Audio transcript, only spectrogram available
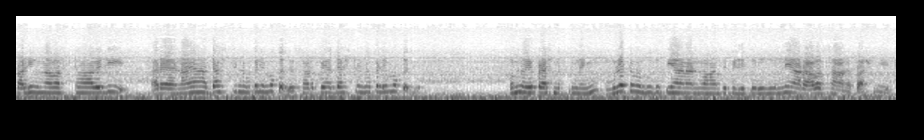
කලින් අවස්ථාවේදී අර ණය දෂ්ට නොකලේ මොකද? සර්පයා දෂ්ට නොකලේ මොකද? ඔන්න ඒ ප්‍රශ්න තුනෙන් මුලටම බුදු පියාණන් වහන්සේ පිළිතුරු දුන්නේ අර අවසාන ප්‍රශ්නෙට.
